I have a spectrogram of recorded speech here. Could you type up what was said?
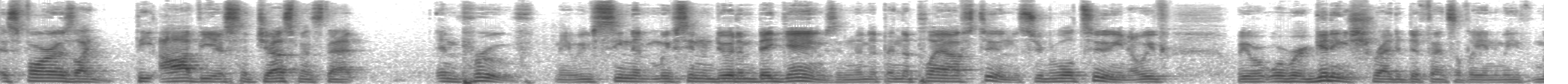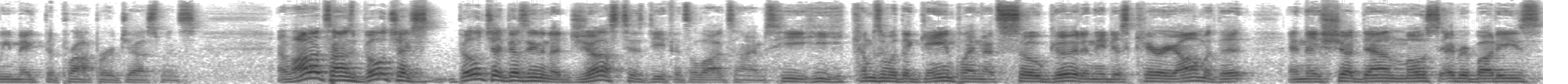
as far as like the obvious adjustments that improve. I mean, we've seen him. We've seen him do it in big games and in the, in the playoffs too, in the Super Bowl too. You know, we've we were, we're getting shredded defensively, and we we make the proper adjustments. And A lot of times, Belichick's, Belichick doesn't even adjust his defense. A lot of times, he he comes in with a game plan that's so good, and they just carry on with it, and they shut down most everybody's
